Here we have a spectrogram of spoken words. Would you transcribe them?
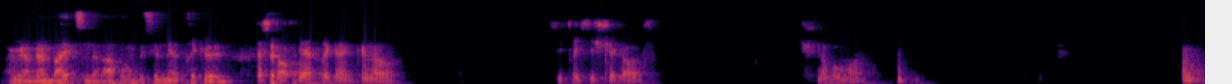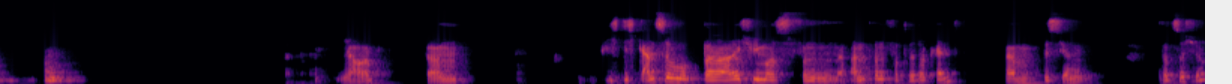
Wir haben ja einen Weizen, der darf auch ein bisschen mehr prickeln. Das darf mehr prickeln, genau. Sieht richtig schick aus. Ich schnupper mal. Ja, ähm, riecht nicht ganz so banalig, wie man es von anderen Vertreter kennt. Ähm, bisschen würziger.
